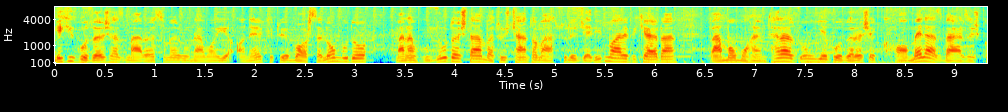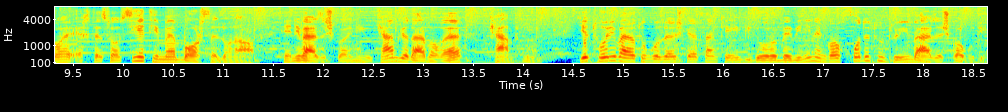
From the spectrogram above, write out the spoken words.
یکی گزارش از مراسم رونمایی آنر که توی بارسلون بود و منم حضور داشتم و توش چند تا محصول جدید معرفی کردن و اما مهمتر از اون یه گزارش کامل از ورزشگاه اختصاصی تیم بارسلونا یعنی ورزشگاه نیوکمپ یا در واقع کمپ نو. یه طوری براتون گزارش گرفتم که این ویدیو رو ببینین انگار خودتون توی این ورزشگاه بودین.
